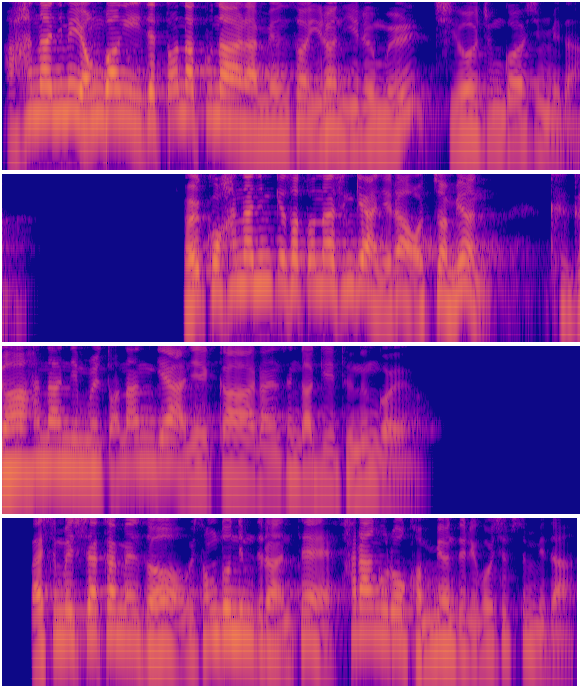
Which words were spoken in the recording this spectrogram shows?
아, 하나님의 영광이 이제 떠났구나 라면서 이런 이름을 지어준 것입니다. 결코 하나님께서 떠나신 게 아니라 어쩌면 그가 하나님을 떠난 게 아닐까라는 생각이 드는 거예요. 말씀을 시작하면서 우리 성도님들한테 사랑으로 건면드리고 싶습니다.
